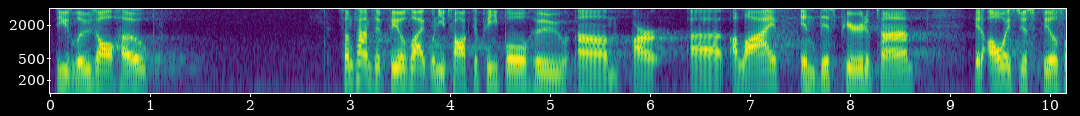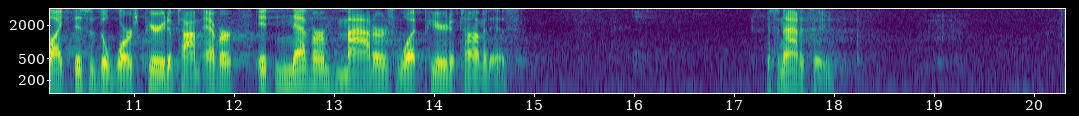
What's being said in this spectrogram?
Do you lose all hope? Sometimes it feels like when you talk to people who um, are uh, alive in this period of time, it always just feels like this is the worst period of time ever. It never matters what period of time it is, it's an attitude.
